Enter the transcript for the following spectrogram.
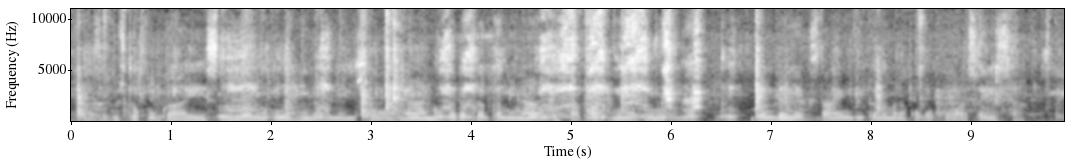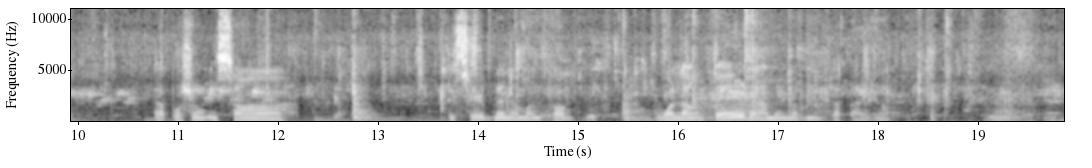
Kasi gusto ko guys, lima yung inahin namin. So, ayan, magdadagdag kami ng isa pang inahin muna. Then, the next time, dito naman ako kukuha sa isa. Tapos, yung isa, reserve na naman pag walang pera, may mabinta tayo. Ayan.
